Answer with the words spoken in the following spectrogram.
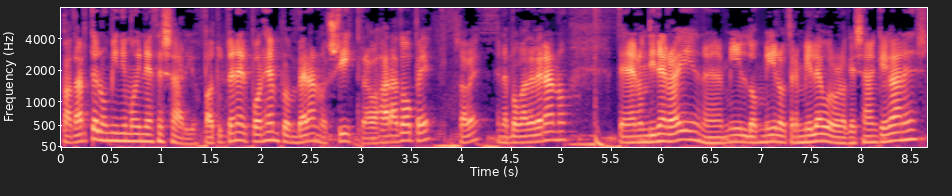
darte lo mínimo y necesario. Para tú tener, por ejemplo, en verano, sí, trabajar a tope, ¿sabes? En época de verano, tener un dinero ahí, en mil, dos mil o tres mil euros, lo que sean que ganes,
